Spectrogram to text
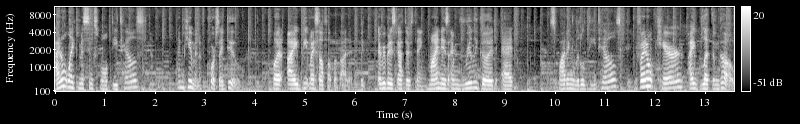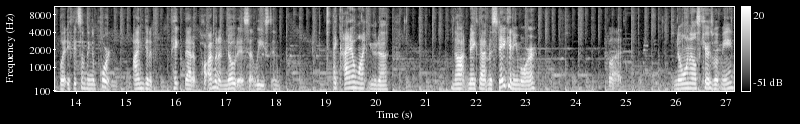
I don't like missing small details. I'm human, of course I do. But I beat myself up about it. Like, everybody's got their thing. Mine is I'm really good at spotting little details. If I don't care, I let them go. But if it's something important, I'm gonna pick that apart. I'm gonna notice at least. And I kind of want you to not make that mistake anymore. But no one else cares but me.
